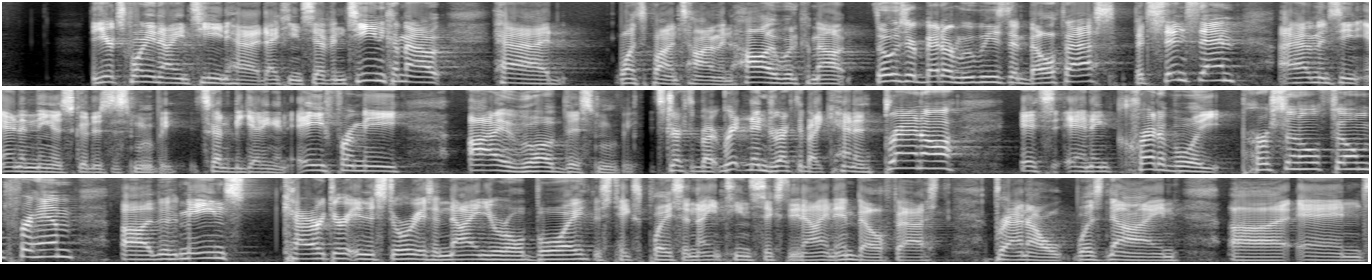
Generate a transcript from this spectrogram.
the year 2019 had 1917 come out, had once Upon a Time in Hollywood come out. Those are better movies than Belfast. But since then, I haven't seen anything as good as this movie. It's going to be getting an A from me. I love this movie. It's directed by, written and directed by Kenneth Branagh. It's an incredibly personal film for him. Uh, the main character in the story is a nine-year-old boy. This takes place in 1969 in Belfast. Branagh was nine, uh, and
